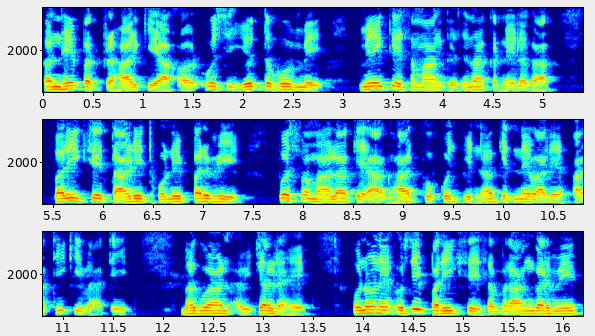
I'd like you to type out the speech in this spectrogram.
कंधे पर प्रहार किया और उस युद्धभूमि में मेघ के समान गर्जना करने लगा। परिघ से ताड़ित होने पर भी पुष्पमाला के आघात को कुछ भी न गिरने वाले हाथी की भांति भगवान अविचल रहे। उन्होंने उसी परिघ से सम्रांगण में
